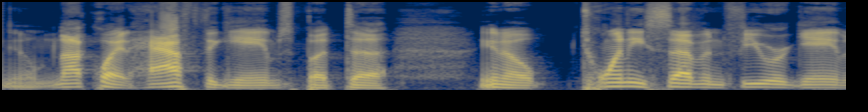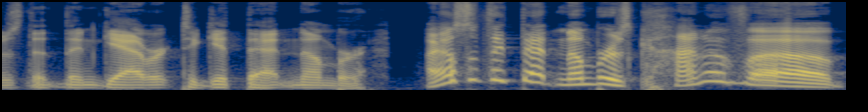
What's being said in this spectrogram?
you know not quite half the games, but uh, you know 27 fewer games than, than Gaborik to get that number. I also think that number is kind of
